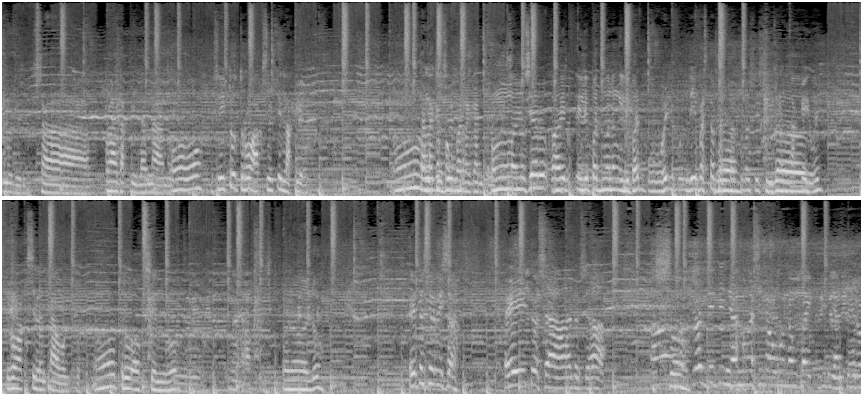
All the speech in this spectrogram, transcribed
ano din, sa product nila na ano. oo. Kasi ito true axle, ito laki. oh. Oh, Talaga ito, sir. pambaragan talaga. Ang ano sir, kahit ilipad mo ng ilipad? Oo, hindi basta basta Gra- ito masisira. Laki. Oh. True axle ang tawag to. Ah, true axle mo. True axle. Panalo. Ito sir, isa. Eh, ito sa ano siya. So- pwede din yan, mga sinaunang bike din yan, pero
